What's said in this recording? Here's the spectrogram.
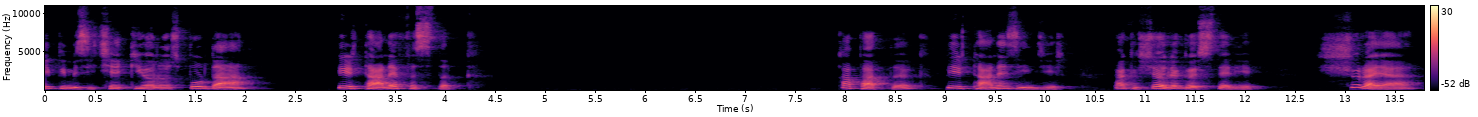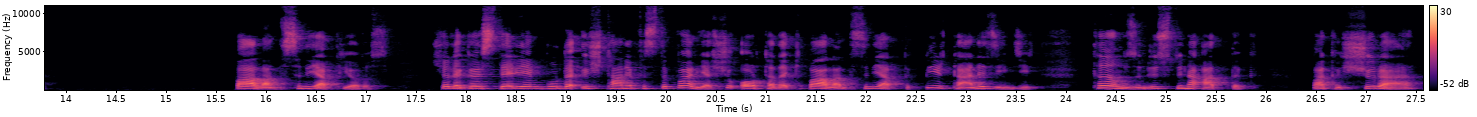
ipimizi çekiyoruz. Buradan bir tane fıstık. Kapattık. Bir tane zincir. Bakın şöyle göstereyim. Şuraya bağlantısını yapıyoruz. Şöyle göstereyim. Burada 3 tane fıstık var ya şu ortadaki bağlantısını yaptık. Bir tane zincir. Tığımızın üstüne attık. Bakın şura.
